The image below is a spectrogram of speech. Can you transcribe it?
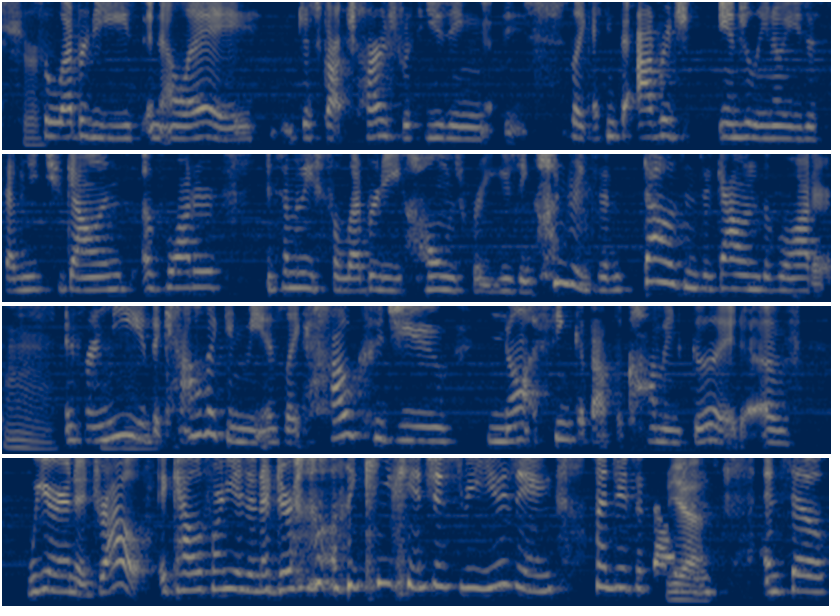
Sure. celebrities in LA just got charged with using like I think the average Angeleno uses 72 gallons of water and some of these celebrity homes were using hundreds and thousands of gallons of water. Mm. And for me, Mhm. the Catholic in me is like how could you not think about the common good of we are in a drought. California is in a drought. like you can't just be using hundreds of Yeah. thousands. And so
